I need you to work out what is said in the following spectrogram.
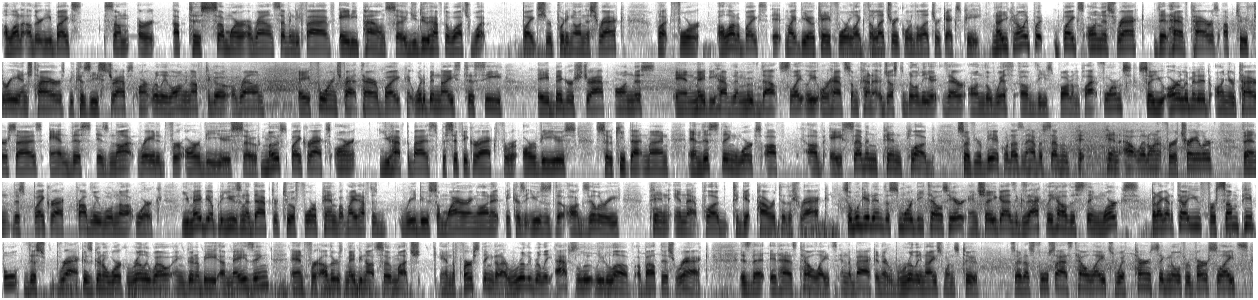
A lot of other e-bikes some are up to somewhere around 75, 80 pounds. So you do have to watch what bikes you're putting on this rack. But for a lot of bikes, it might be okay for like the Lectric or the Lectric XP. Now you can only put bikes on this rack that have tires up to three inch tires because these straps aren't really long enough to go around a four inch fat tire bike. It would have been nice to see a bigger strap on this and maybe have them moved out slightly or have some kind of adjustability there on the width of these bottom platforms. So you are limited on your tire size and this is not rated for RV use. So most bike racks aren't you have to buy a specific rack for RV use. So keep that in mind. And this thing works off of a seven pin plug. So if your vehicle doesn't have a seven pin outlet on it for a trailer, then this bike rack probably will not work. You may be able to use an adapter to a four pin, but might have to redo some wiring on it because it uses the auxiliary pin in that plug to get power to this rack. So we'll get into some more details here and show you guys exactly how this thing works. But I gotta tell you, for some people, this rack is gonna work really well and gonna be amazing. And for others, maybe not so much. And the first thing that I really, really absolutely love about this rack is that it has tail lights in the back and they're really nice ones too. So it has full-size tail lights with turn signals, reverse lights,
